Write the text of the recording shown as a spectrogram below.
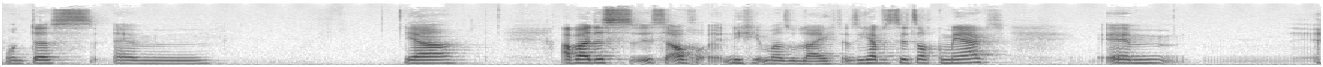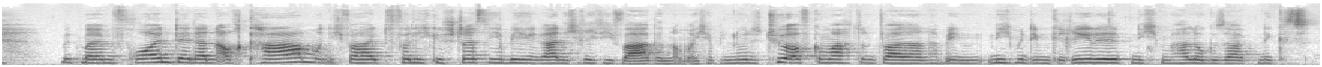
Und das, ähm, ja, aber das ist auch nicht immer so leicht. Also ich habe es jetzt auch gemerkt, ähm, mit meinem Freund, der dann auch kam und ich war halt völlig gestresst. Ich habe ihn gar nicht richtig wahrgenommen. Ich habe nur die Tür aufgemacht und war dann habe ihn nicht mit ihm geredet, nicht ihm Hallo gesagt, nichts.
